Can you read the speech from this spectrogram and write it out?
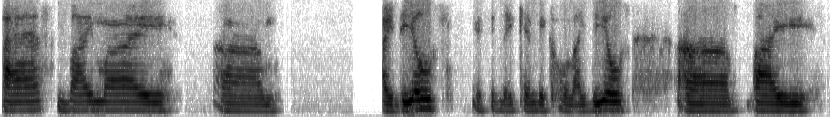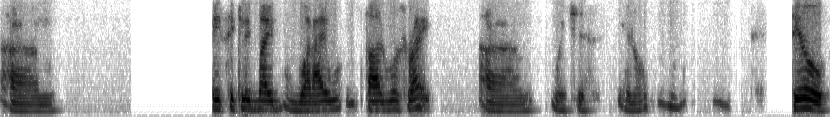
past, by my um, ideals, if they can be called ideals, uh, by um, basically by what I thought was right, um, which is, you know, still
